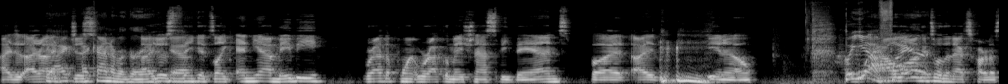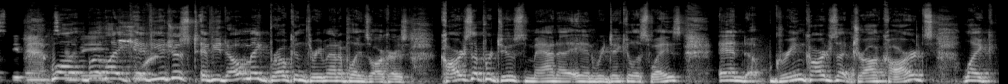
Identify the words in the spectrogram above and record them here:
I, just, I, Yeah, I I, just I kind of agree. I just yeah. think it's like, and yeah, maybe we're at the point where reclamation has to be banned, but I, you know, But yeah, how fire. long until the next card has to be banned? It's Well, be but like short. if you just if you don't make broken three mana planeswalkers, cards that produce mana in ridiculous ways, and green cards that draw cards, like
